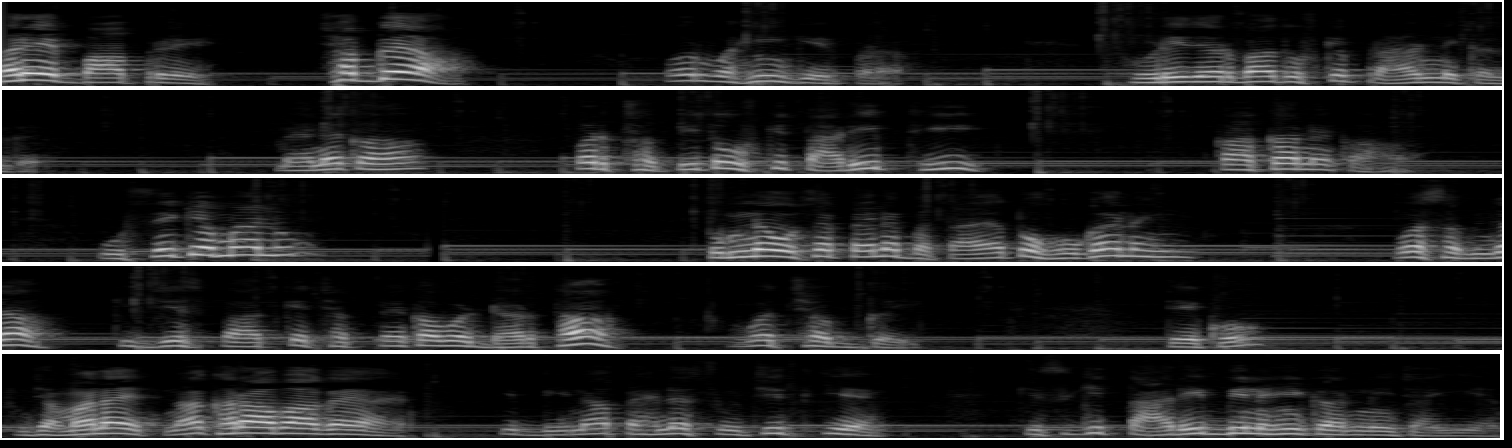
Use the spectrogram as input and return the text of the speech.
अरे बाप रे, छप गया! और वहीं गिर पड़ा। थोड़ी देर बाद उसके प्राण निकल गए। मैंने कहा, पर छपी तो उसकी तारीफ़ थी। काका ने कहा, उसे क्या मालूम? तुमने उसे पहले बताया तो होगा नहीं। वह समझा कि जिस बात के छपने का वह डर था, वह छप गई। देखो, जमाना इतना खराब आ गया है कि बिना पहले सूचित किए किसी की तारीफ़ भी नहीं करनी चाहिए।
